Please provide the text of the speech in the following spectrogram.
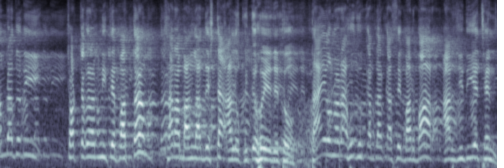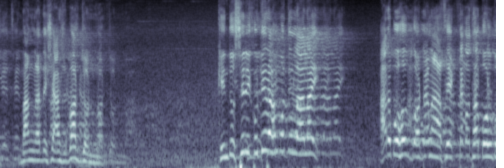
আমরা যদি চট্টগ্রাম নিতে পারতাম, সারা বাংলাদেশটা আলোকিত হয়ে যেত। তাই ওনারা হুজুর কাবলার কাছে বারবার আর্জি দিয়েছেন, বাংলাদেশে আসবার জন্য। কিন্তু শ্রীকুটি রহমতুল্লাহ আলাই, আরও বহু ঘটনা আছে, একটা কথা বলব।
